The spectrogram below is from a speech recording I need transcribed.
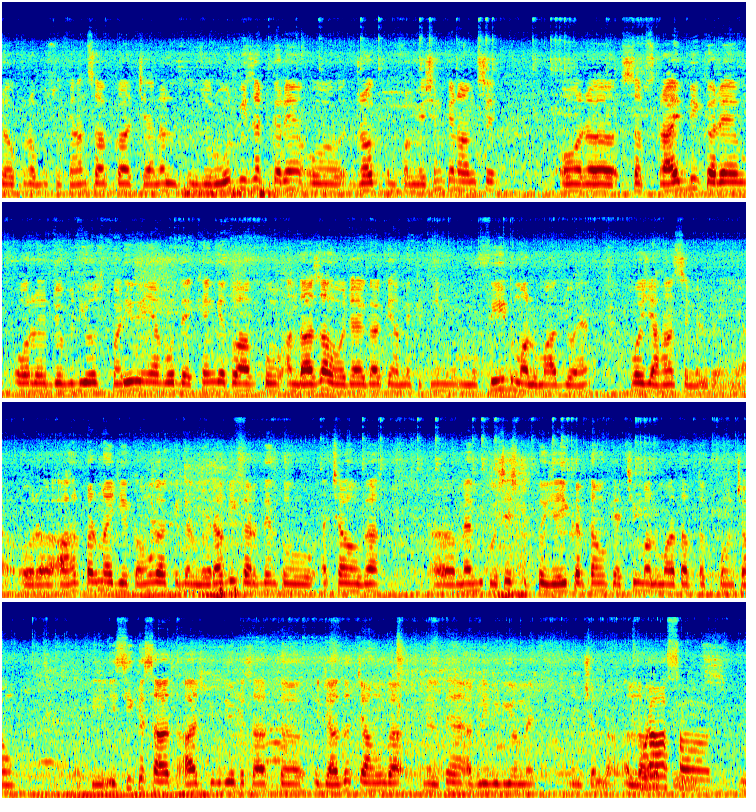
डॉक्टर अबू सुफियान साहब का चैनल ज़रूर विज़िट करें और ड्रग इंफॉर्मेशन के नाम से और सब्सक्राइब भी करें और जो वीडियोस पड़ी हुई हैं वो देखेंगे तो आपको अंदाज़ा हो जाएगा कि हमें कितनी मुफीद मालूम जो हैं वो यहाँ से मिल रही हैं। और आखिर पर मैं ये कहूँगा कि अगर मेरा भी कर दें तो अच्छा होगा। आ, मैं भी कोशिश तो यही करता हूँ कि अच्छी मालूम आप तक पहुँचाऊँ। कि इसी के साथ आज की वीडियो के साथ इजाज़त चाहूँगा। मिलते हैं अगली वीडियो में। थोड़ा सा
